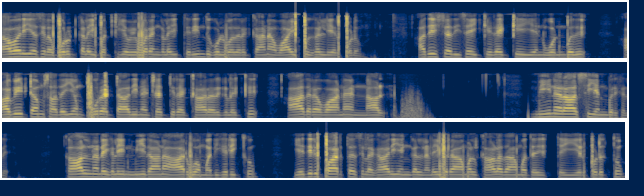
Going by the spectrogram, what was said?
தவறிய சில பொருட்களை பற்றிய விவரங்களை தெரிந்து கொள்வதற்கான வாய்ப்புகள் ஏற்படும். அதிர்ஷ்ட திசை கிழக்கு எண் ஒன்பது. அவிட்டம் சதயம் பூரட்டாதி நட்சத்திரக்காரர்களுக்கு ஆதரவான நாள். மீனராசி என்பர்களே கால்நடைகளின் மீதான ஆர்வம் அதிகரிக்கும். எதிர்பார்த்த சில காரியங்கள் நடைபெறாமல் காலதாமதத்தை ஏற்படுத்தும்.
